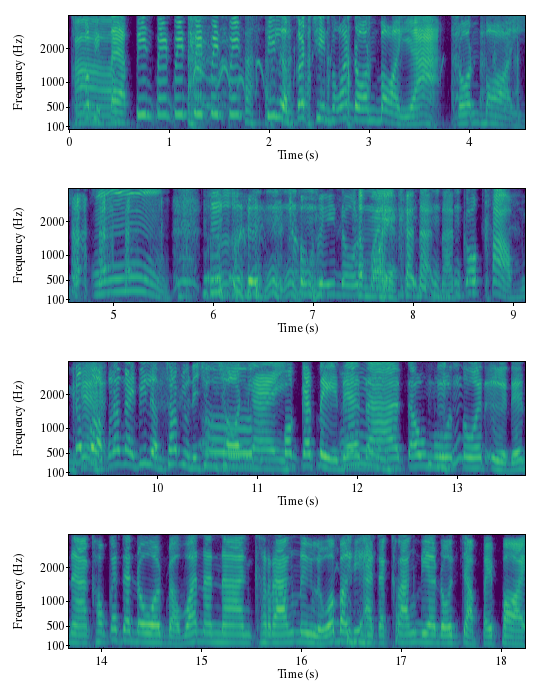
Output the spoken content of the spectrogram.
เขาก็อ่าบีบแต่ปิ้นปิ้นปิ้นปิ้นปิ้นปิ้นพี่เหลือมก็ชินเพราะว่าโดนบ่อยอะ โดนบ่อย อืมทำไมโดนทำไมบ่อยอะขนาดนั้นก็ขำก็ไงบอกแล้วไงพี่เหลือมชอบอยู่ในชุมชนไง ปกติเนี่ยนะอืมเจ้างูตัวอื่นเนี่ยนะเขาก็จะโดนแบบว่านานๆครั้งหนึ่งหรือว่าบางทีอาจจะครั้งเดียวโดนจับไปปล่อย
